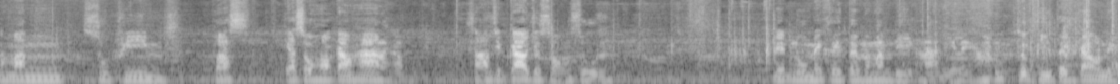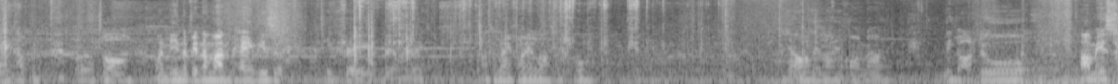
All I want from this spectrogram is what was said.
น้ำมัน Supreme Plus แก๊สโซฮอล์95 นะครับ 39.20 เม็ดรูมไม่เคยเติมน้ำมันดีขนาดนี้เลยครับ ทุกทีเติม 91 ครับปตทวันนี้น่าเป็นน้ำมันแพงที่สุดที่เคยเติมเลยเอาทำไมเขาให้รอสักครู่ จะเอาอะไรมาให้เอาน้ำจอดดูปั๊มเอสโซ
